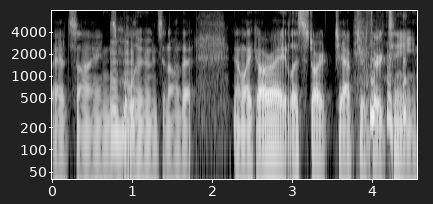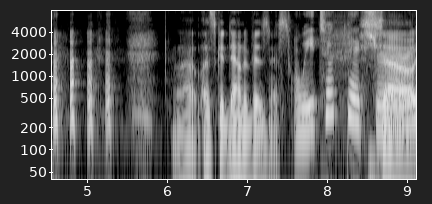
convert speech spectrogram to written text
at signs, balloons, and all that. And I'm like, all right, let's start chapter 13. uh, let's get down to business. We took pictures. So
